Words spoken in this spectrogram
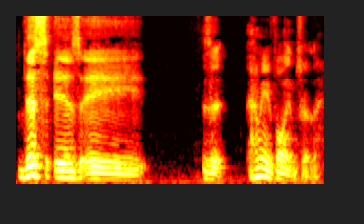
this is a is it how many volumes are there?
